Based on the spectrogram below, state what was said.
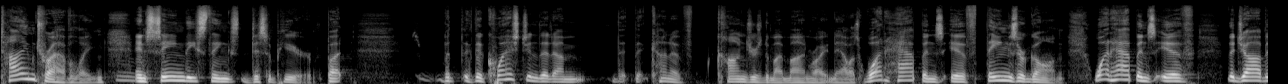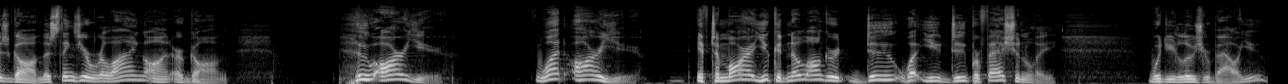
time traveling mm. and seeing these things disappear. But but the, the question that I'm that, that kind of conjures to my mind right now is what happens if things are gone? What happens if the job is gone? Those things you're relying on are gone. Who are you? What are you? If tomorrow you could no longer do what you do professionally, would you lose your value?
